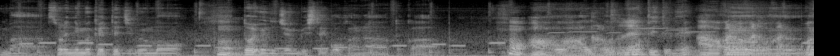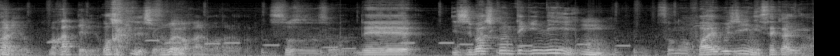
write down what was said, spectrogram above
まあそれに向けて自分もうん。どういうふうに準備していこうかなとかうんあーあーなるほど思っねていてね。あわかるわかるわかるうんうんうん。わかるよ。わかってるよ。わかるでしょ。すごいわかるわかる。わかそうそうそうそう。で石橋君的に、るうん。その 5G に世界が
